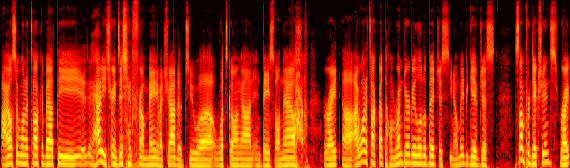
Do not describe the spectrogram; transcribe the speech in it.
I also want to talk about the how do you transition from Manny Machado to uh, what's going on in baseball now, right? Uh, I want to talk about the home run derby a little bit, just you know maybe give just some predictions, right?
